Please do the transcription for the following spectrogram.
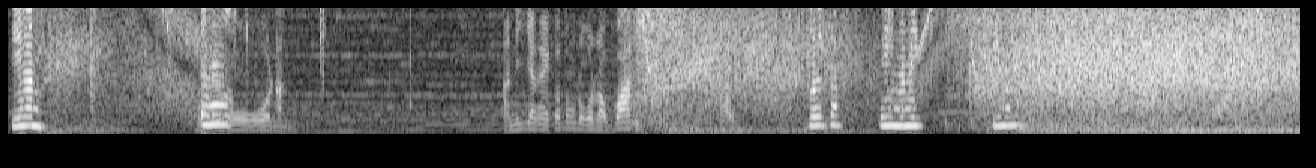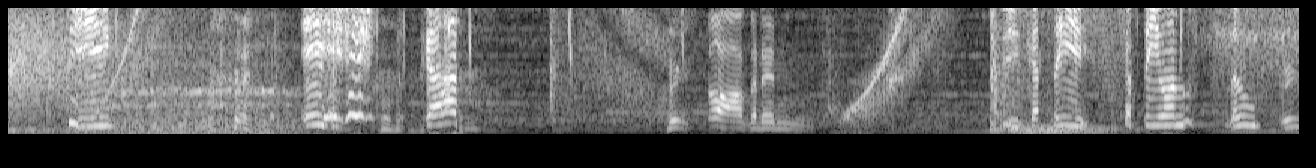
เดียนโอ้โดนอันนี้ยังไงก็ต้องโดนหรอวะเอ้าโดนครับตีมันไอ้กตีมันอี อีกกัด เฮ้ยอ้ากระเด็น ตีกัดตีกัดตีมันเร็ว เฮ้ย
